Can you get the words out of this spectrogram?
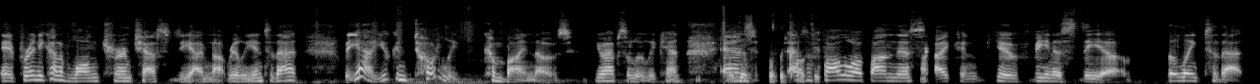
eh, for any kind of long term chastity, I'm not really into that. But yeah, you can totally combine those. You absolutely can. And as a follow up on this, I can give Venus the uh, the link to that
